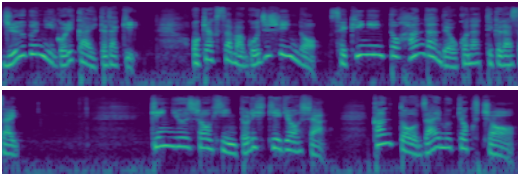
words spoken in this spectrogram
十分にご理解いただき、お客様ご自身の責任と判断で行ってください。金融商品取引業者、関東財務局長、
